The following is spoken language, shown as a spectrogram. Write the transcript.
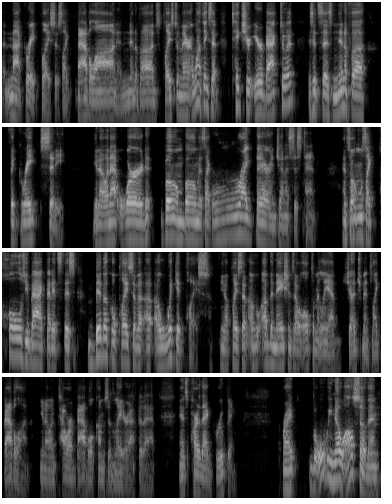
not great places like babylon and nineveh is placed in there and one of the things that takes your ear back to it is it says nineveh the great city you know and that word boom boom is like right there in genesis 10 and so almost like pulls you back that it's this biblical place of a, a, a wicked place, you know, a place that of, of the nations that will ultimately have judgment like Babylon, you know, and Tower of Babel comes in later after that. And it's part of that grouping, right? But what we know also then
